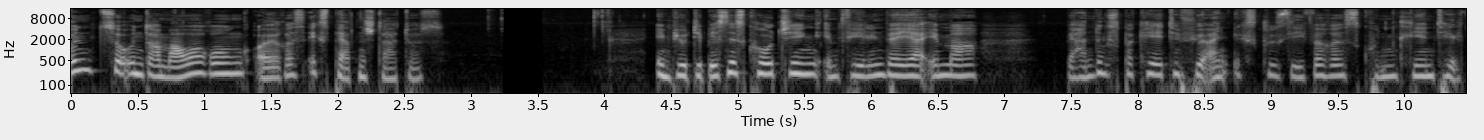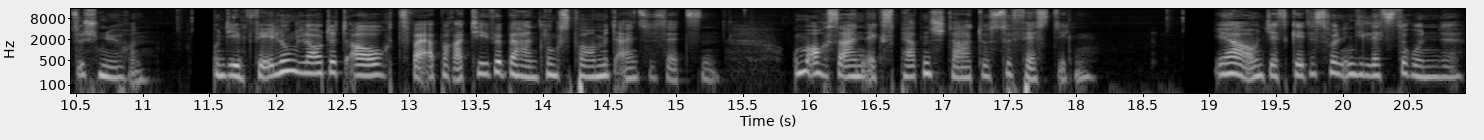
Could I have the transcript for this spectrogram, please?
und zur Untermauerung eures Expertenstatus. Im Beauty Business Coaching empfehlen wir ja immer, Behandlungspakete für ein exklusiveres Kundenklientel zu schnüren. Und die Empfehlung lautet auch, zwei apparative Behandlungsformen mit einzusetzen, um auch seinen Expertenstatus zu festigen. Ja, und jetzt geht es wohl in die letzte Runde.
